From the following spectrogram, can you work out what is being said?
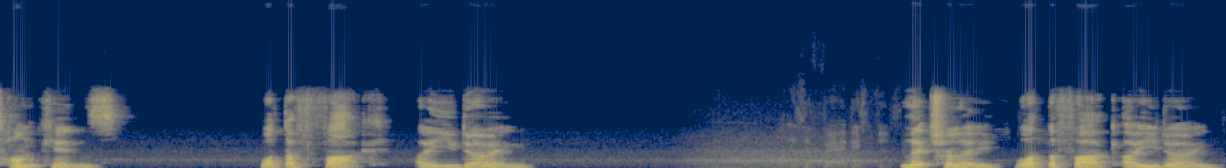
Tomkins. What the fuck are you doing? Literally, what the fuck are you doing?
